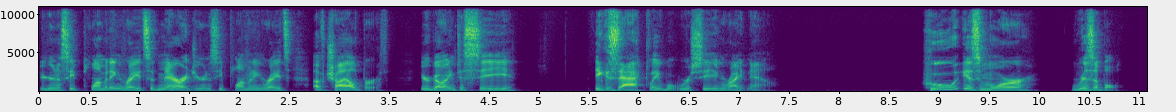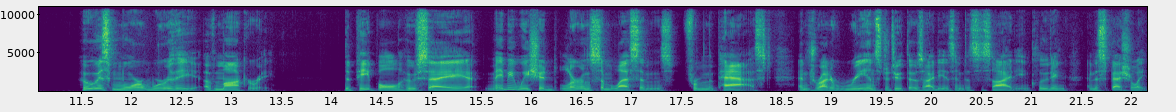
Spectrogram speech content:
You're going to see plummeting rates of marriage. You're going to see plummeting rates of childbirth. You're going to see exactly what we're seeing right now. Who is more risible? Who is more worthy of mockery? The people who say maybe we should learn some lessons from the past and try to reinstitute those ideas into society, including and especially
